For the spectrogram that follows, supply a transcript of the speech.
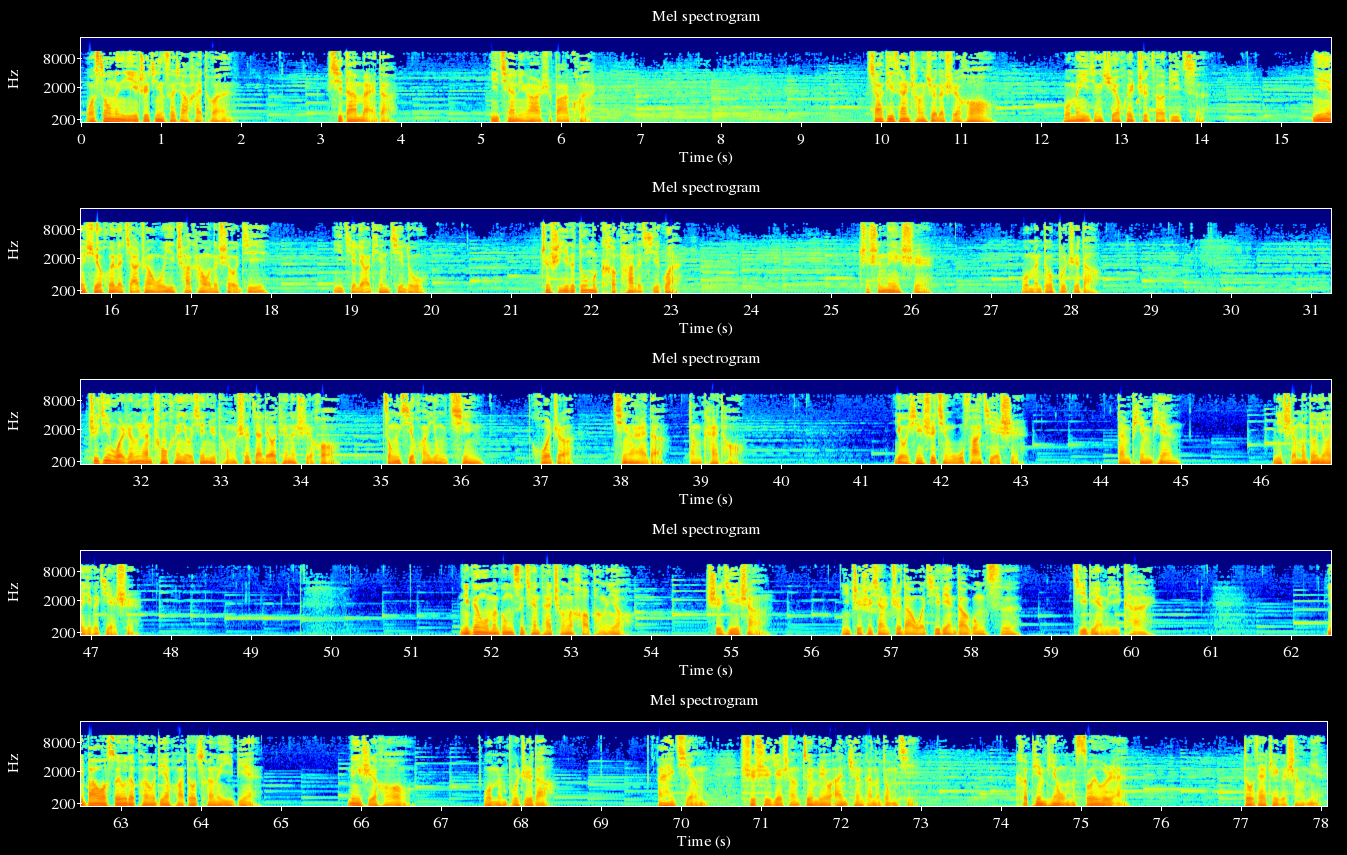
我送了你一只金色小海豚，西单买的。一千零二十八块。下第三场雪的时候，我们已经学会指责彼此。你也学会了假装无意查看我的手机，以及聊天记录。这是一个多么可怕的习惯！只是那时，我们都不知道。至今我仍然痛恨有些女同事在聊天的时候，总喜欢用“亲”或者“亲爱的”当开头。有些事情无法解释，但偏偏你什么都要一个解释。你跟我们公司前台成了好朋友，实际上，你只是想知道我几点到公司，几点离开。你把我所有的朋友电话都存了一遍。那时候，我们不知道，爱情。是世界上最没有安全感的东西。可偏偏我们所有人都在这个上面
